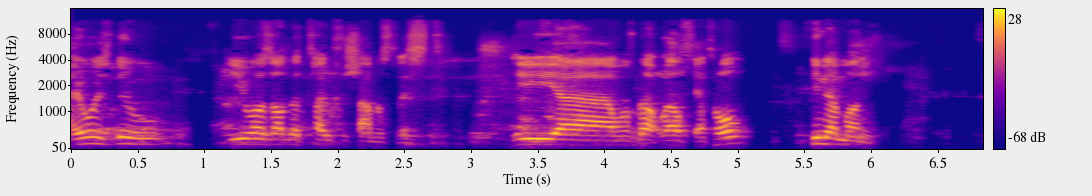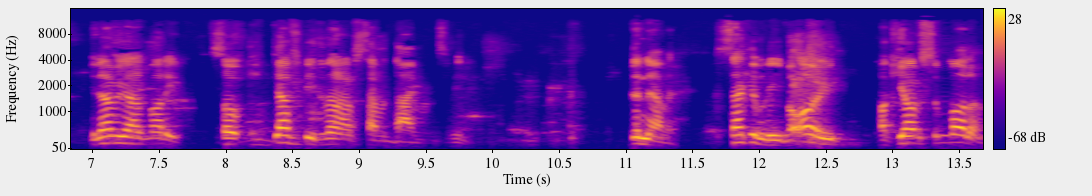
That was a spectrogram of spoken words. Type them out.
I always knew he was on the Tomcha Shabbos list. He uh, was not wealthy at all. He didn't money. He never got money. So he definitely did not have seven diamonds. I mean, didn't have it. Secondly, but oh, Akiyav Simona.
